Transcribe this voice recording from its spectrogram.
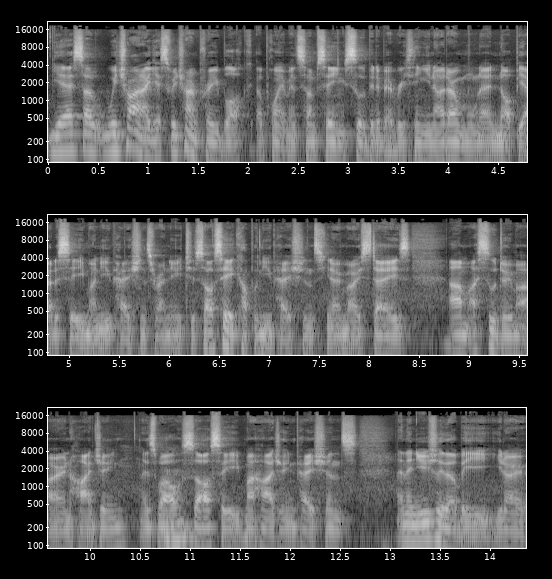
Yeah, so we try and I guess we try and pre-block appointments. So I'm seeing still a bit of everything. You know, I don't want to not be able to see my new patients where I need to. So I'll see a couple of new patients. You know, most days. Um, I still do my own hygiene as well. So I'll see my hygiene patients, and then usually there'll be you know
